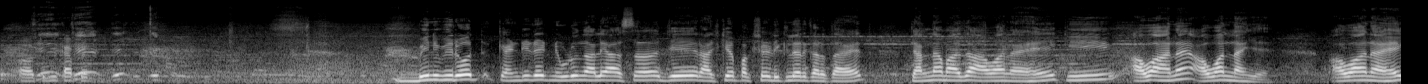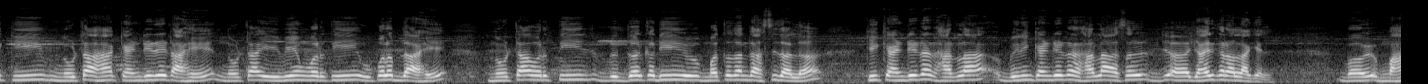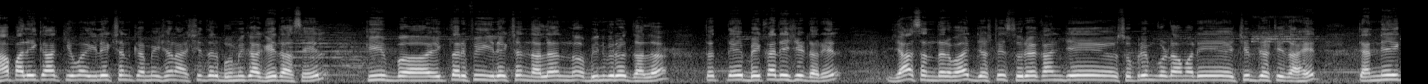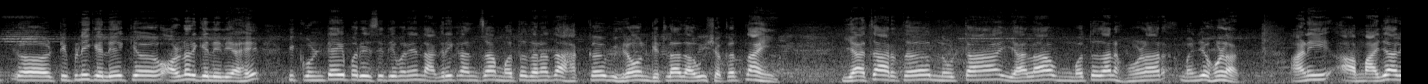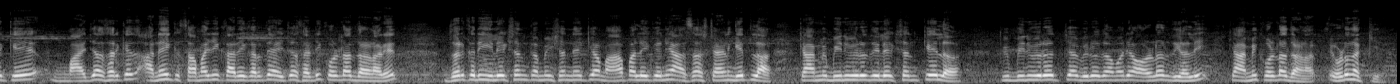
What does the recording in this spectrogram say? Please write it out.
तुम्ही काय बिनविरोध कॅन्डिडेट निवडून आले असं जे राजकीय पक्ष डिक्लेअर करत आहेत त्यांना माझं आव्हान आहे की आव्हान आहे आव्हान नाही आहे. आव्हान आहे की नोटा हा कॅन्डिडेट आहे नोटा ई व्ही एमवरती उपलब्ध आहे. नोटावरती जर कधी मतदान जास्ती झालं की कॅन्डिडेट हारला विनिंग कॅन्डिडेट हारला असं ज जाहीर करायला लागेल. महापालिका किंवा इलेक्शन कमिशन अशी जर भूमिका घेत असेल की ब एकतर्फी इलेक्शन झालं न बिनविरोध झालं तर ते बेकायदेशीर ठरेल. या संदर्भात जस्टिस सूर्यकांत जे सुप्रीम कोर्टामध्ये चीफ जस्टिस आहेत त्यांनी एक टिप्पणी केली की ऑर्डर केलेली आहे की कोणत्याही परिस्थितीमध्ये नागरिकांचा मतदानाचा हक्क हिरावून घेतला जाऊ शकत नाही. याचा अर्थ नोटा याला मतदान होणार म्हणजे होणार. आणि माझ्यासारखे माझ्यासारखेच अनेक सामाजिक कार्यकर्ते याच्यासाठी कोर्टात जाणार आहेत. जर कधी इलेक्शन कमिशनने किंवा महापालिकेने असा स्टँड घेतला की आम्ही बिनविरोध इलेक्शन केलं की बिनविरोधच्या विरोधामध्ये ऑर्डर झाली की आम्ही कोर्टात जाणार. एवढं नक्की आहे.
